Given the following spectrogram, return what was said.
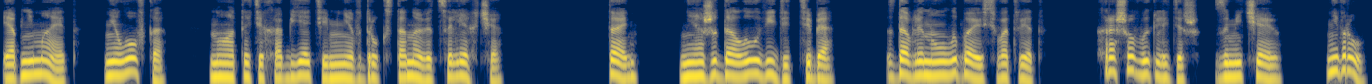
и обнимает, неловко, но от этих объятий мне вдруг становится легче. «Тань, не ожидала увидеть тебя», — сдавленно улыбаюсь в ответ. «Хорошо выглядишь, замечаю. Не вру,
